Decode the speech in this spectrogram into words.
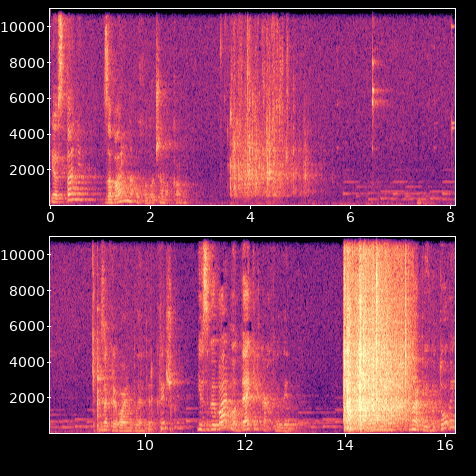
І останнє заварена охолоджена кава. Закриваємо блендер кришкою і взбиваємо декілька хвилин. Напій готовий.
